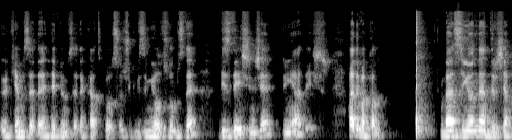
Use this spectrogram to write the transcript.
ülkemize de hepimize de katkı olsun. Çünkü bizim yolculuğumuz ne? Biz değişince dünya değişir. Hadi bakalım. Ben sizi yönlendireceğim.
